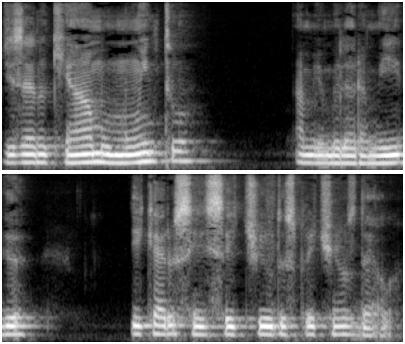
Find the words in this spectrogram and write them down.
dizendo que amo muito a minha melhor amiga e quero sim ser tio dos pretinhos dela.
